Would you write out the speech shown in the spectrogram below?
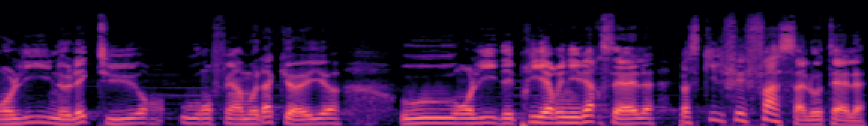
on lit une lecture ou on fait un mot d'accueil où on lit des prières universelles, parce qu'il fait face à l'autel.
